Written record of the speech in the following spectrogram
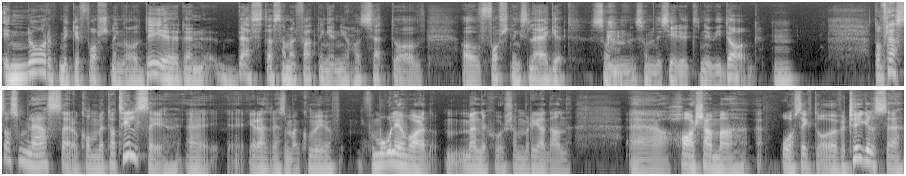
enormt mycket forskning och det är den bästa sammanfattningen jag har sett av, av forskningsläget som, som det ser ut nu idag. De flesta som läser och kommer ta till sig eh, era resonemang kommer ju förmodligen vara människor som redan eh, har samma åsikt och övertygelse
